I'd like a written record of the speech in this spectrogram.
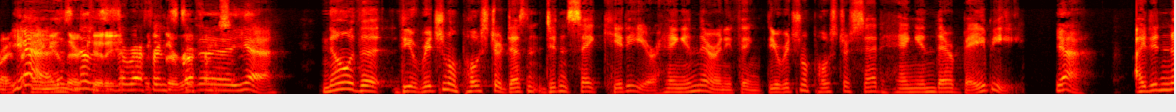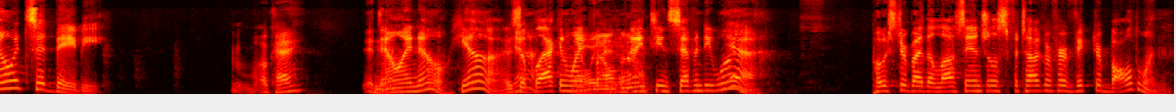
Right? Yeah, hang in this, there, no, kitty. this is a reference they're to the yeah. no the the original poster doesn't didn't say kitty or hang in there or anything. The original poster said hang in there, baby. Yeah. I didn't know it said baby. Okay. It Now did. I know. Yeah, it was a black and white photo from 1971. yeah. Poster by the Los Angeles photographer Victor Baldwin.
